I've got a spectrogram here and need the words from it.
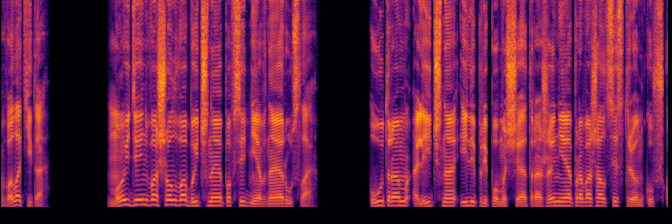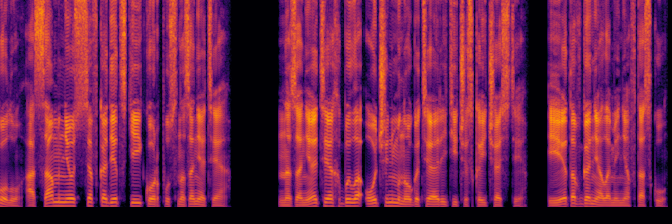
Волокита. Мой день вошел в обычное повседневное русло. Утром лично или при помощи отражения провожал сестренку в школу, а сам несся в кадетский корпус на занятия. На занятиях было очень много теоретической части, и это вгоняло меня в тоску.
